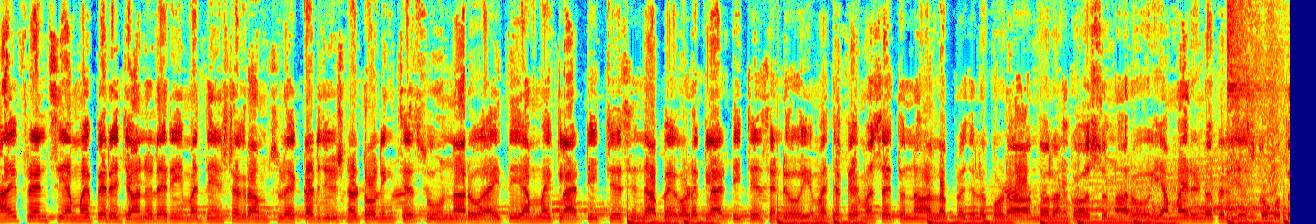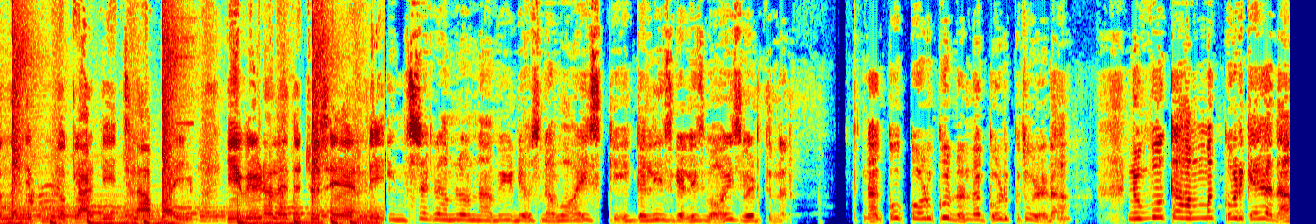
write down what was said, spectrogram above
హాయ్ ఫ్రెండ్స్ ఈ అమ్మాయి పేరే జానులరి. ఈ మధ్య ఇన్స్టాగ్రామ్స్లో ఎక్కడ చూసినా ట్రోలింగ్ చేస్తూ ఉన్నారు. అయితే ఈ అమ్మాయి క్లారిటీ ఇచ్చేసింది అబ్బాయి కూడా క్లారిటీ ఇచ్చేసిండు. ఈ మధ్య ఫేమస్ అవుతున్న వల్ల ప్రజలు కూడా ఆందోళనకు వస్తున్నారు. ఈ అమ్మాయి రెండో పెళ్ళి చేసుకోబోతుందని ముందు క్లారిటీ ఇచ్చిన అబ్బాయి. ఈ వీడియోలో అయితే చూసేయండి. ఇన్స్టాగ్రామ్లో నా వీడియోస్ నా వాయిస్కి గలీజ్ గలీజ్ వాయిస్ పెడుతున్నారు. నాకు కొడుకు నా కొడుకు చూడడా? నువ్వు ఒక అమ్మ కొడుకే కదా?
